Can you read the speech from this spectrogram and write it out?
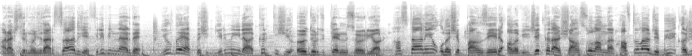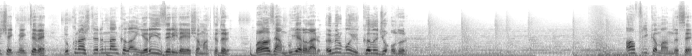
Araştırmacılar sadece Filipinler'de yılda yaklaşık 20 ila 40 kişiyi öldürdüklerini söylüyor. Hastaneye ulaşıp panzehiri alabilecek kadar şanslı olanlar haftalarca büyük acı çekmekte ve dokunaçlarından kalan yara izleriyle yaşamaktadır. Bazen bu yaralar ömür boyu kalıcı olur. Afrika mandası.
